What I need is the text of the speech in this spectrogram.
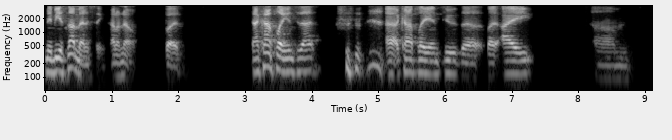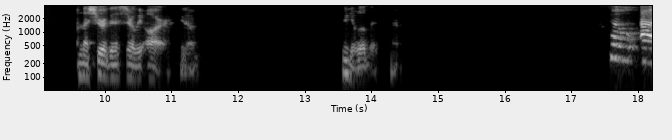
maybe it's not menacing. I don't know, but I kind of play into that I kind of play into the, but I, um, I'm not sure if they necessarily are, you know, maybe a little bit. Yeah. So, uh,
